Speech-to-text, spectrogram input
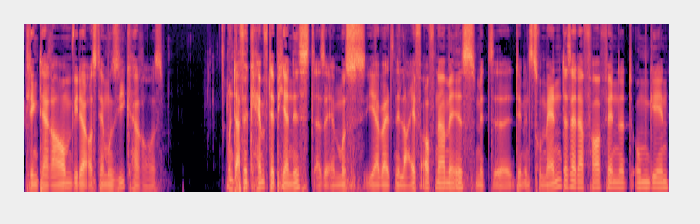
klingt der Raum wieder aus der Musik heraus. Und dafür kämpft der Pianist. Also er muss ja, weil es eine Live-Aufnahme ist, mit äh, dem Instrument, das er da vorfindet, umgehen.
